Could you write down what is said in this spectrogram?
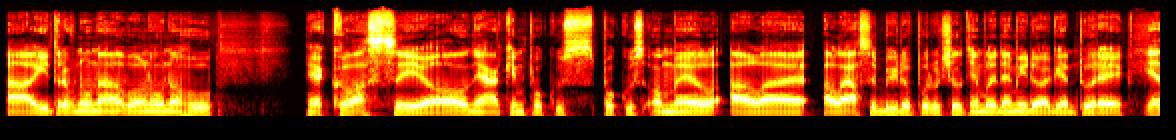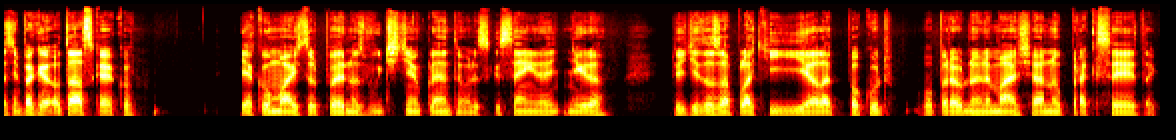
a jít rovnou na volnou nohu, jako asi jo, nějakým pokus, pokus omyl, ale, ale asi bych doporučil těm lidem jít do agentury. Jasně, pak je otázka, jako, jakou máš zodpovědnost vůči těm klientům. Vždycky se někdo, někdo, kdo ti to zaplatí, ale pokud opravdu nemáš žádnou praxi, tak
